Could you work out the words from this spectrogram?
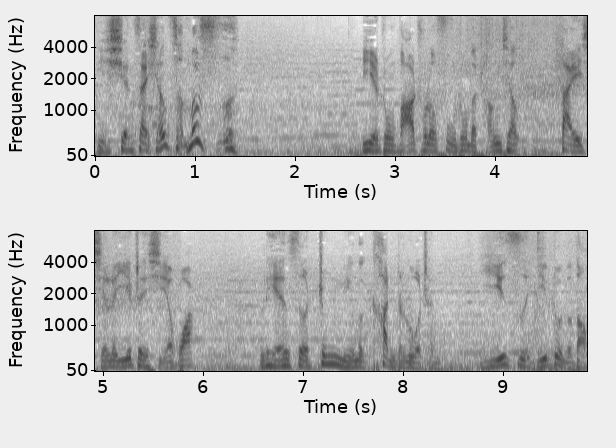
你现在想怎么死？叶仲拔出了腹中的长枪，带起了一阵血花，脸色狰狞的看着洛尘，一字一顿的道：“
